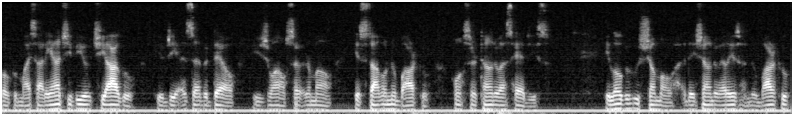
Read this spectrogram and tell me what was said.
Pouco mais adiante viu Tiago, filho de Zebedeu, e João, seu irmão, que estavam no barco, consertando as redes. E logo os chamou, deixando eles no barco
